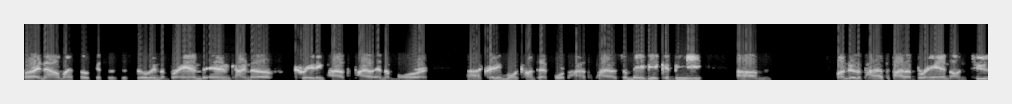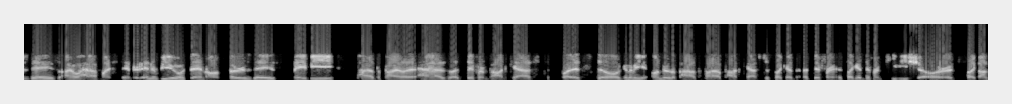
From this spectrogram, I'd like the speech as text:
But right now, my focus is just building the brand and kind of creating pilot to pilot in a more uh, creating more content for Pilot to Pilot. So maybe it could be um, under the Pilot to Pilot brand on Tuesdays, I will have my standard interview. Then on Thursdays, maybe Pilot to Pilot has a different podcast, but it's still going to be under the Pilot to Pilot podcast, just like a, a, different. It's like a different TV show, or it's like on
